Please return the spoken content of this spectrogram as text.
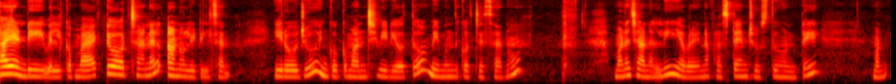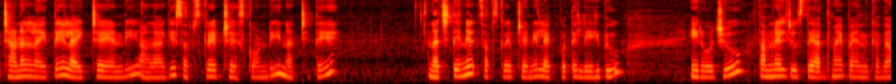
హాయ్ అండి welcome back to our channel Anu little son. ఈరోజు ఇంకొక మంచి వీడియోతో మీ ముందుకు వచ్చేసాను. మన ఛానల్ని ఎవరైనా ఫస్ట్ టైం చూస్తూ ఉంటే మన ఛానల్ని అయితే లైక్ చేయండి అలాగే సబ్స్క్రైబ్ చేసుకోండి. నచ్చితే నచ్చితేనే సబ్స్క్రైబ్ చేయండి లేకపోతే లేదు. ఈరోజు తమ్నైల్ చూస్తే అర్థమైపోయింది కదా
